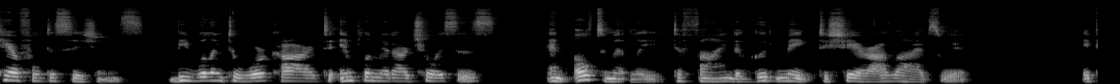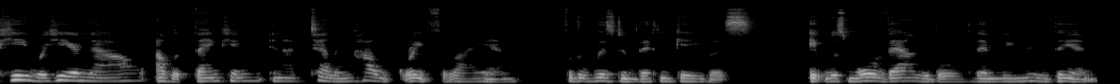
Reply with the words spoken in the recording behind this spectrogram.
careful decisions, be willing to work hard to implement our choices, and ultimately to find a good mate to share our lives with. If he were here now, I would thank him and I'd tell him how grateful I am for the wisdom that he gave us. It was more valuable than we knew then.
